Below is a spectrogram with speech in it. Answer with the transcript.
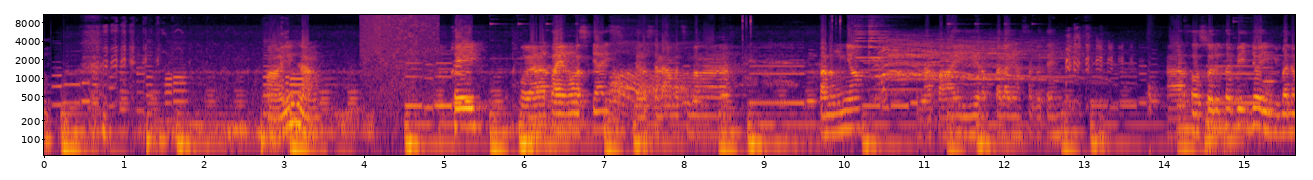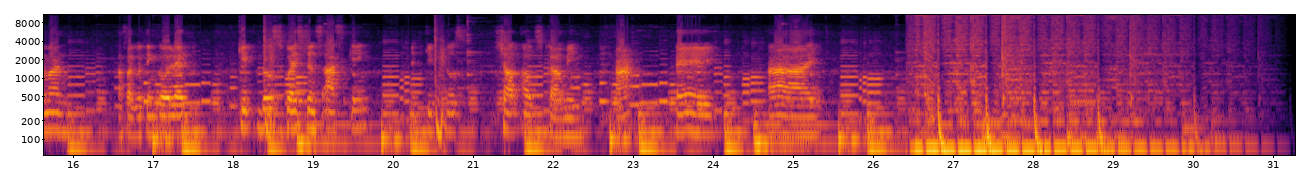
Ah, yun lang. Okay, wala na tayong oras guys. Pero salamat sa mga tanong nyo. Napakahirap talagang sagutin. Ah, so susunod na video, yung iba naman, sasagutin ko ulit. Keep those questions asking and keep those shoutouts coming. Ha? Hey! Bye!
